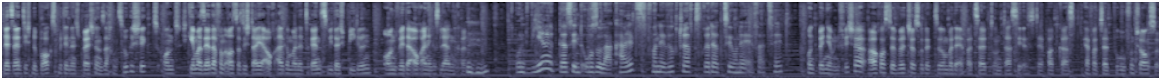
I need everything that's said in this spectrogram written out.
letztendlich eine Box mit den entsprechenden Sachen zugeschickt. Und ich gehe mal sehr davon aus, dass sich da ja auch allgemeine Trends widerspiegeln und wir da auch einiges lernen können. Mhm. Und wir, das sind Ursula Kalz von der Wirtschaftsredaktion der FAZ. Und Benjamin Fischer, auch aus der Wirtschaftsredaktion bei der FAZ. Und das hier ist der Podcast FAZ Beruf und Chance.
